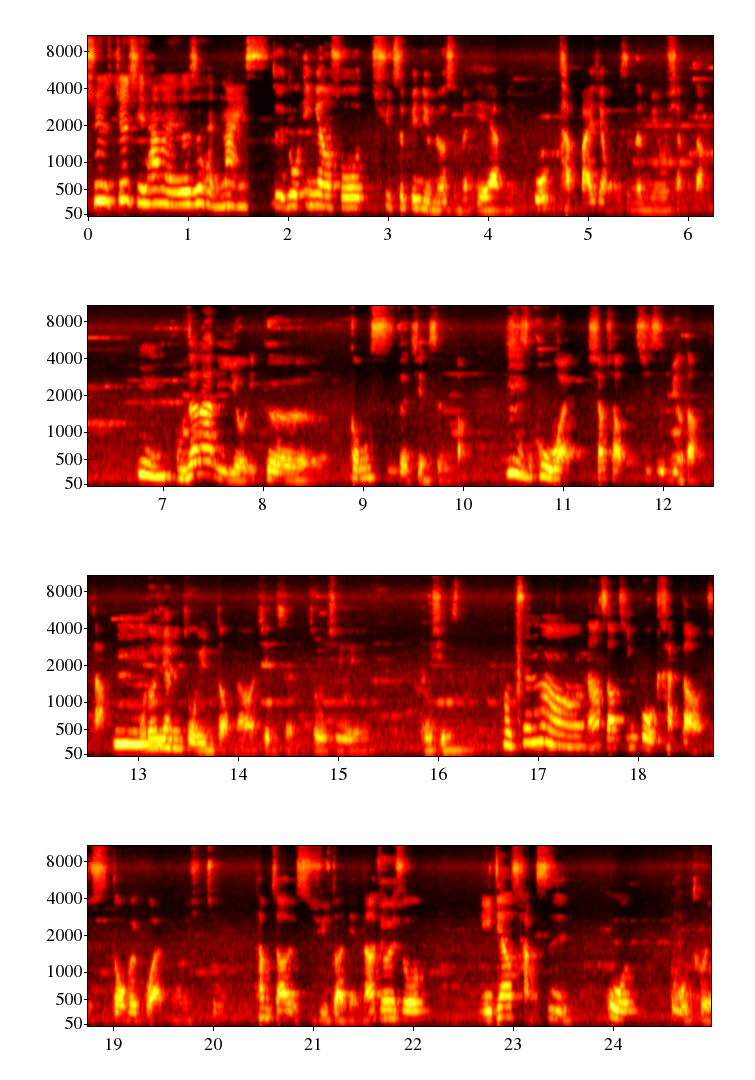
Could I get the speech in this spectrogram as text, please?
所以就其实他们都是很 nice。对，如果硬要说去这边有没有什么黑暗面，我坦白讲，我真的没有想到。嗯，我们在那里有一个公司的健身房，嗯，是户外小小的，其实没有到很大。嗯，我都在那边做运动，然后健身，做一些核心什么。哦，真的哦。然后只要经过看到，就是都会过来跟我一起做。他们只要有持续锻炼，然后就会说，你一定要尝试卧卧推，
